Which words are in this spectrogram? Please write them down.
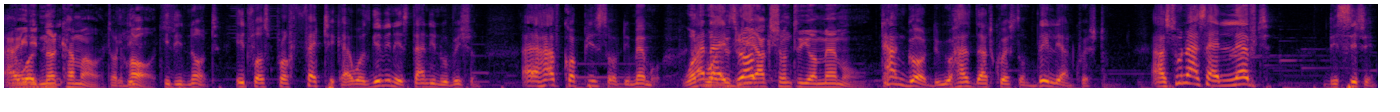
Uh, he did not come out he did- unhurt. He did not. It was prophetic. I was given a standing ovation. I have copies of the memo. What and was I his dropped, reaction to your memo? Thank God you asked that question. Brilliant question. As soon as I left the sitting.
